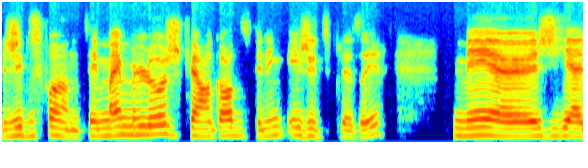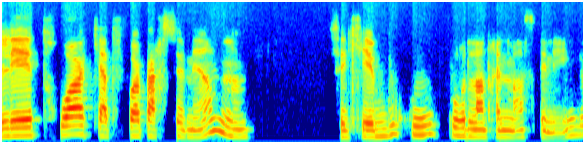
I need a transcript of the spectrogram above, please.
j'ai du fun. même là, je fais encore du spinning et j'ai du plaisir. Mais euh, j'y allais trois, quatre fois par semaine, ce qui est beaucoup pour de l'entraînement spinning.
